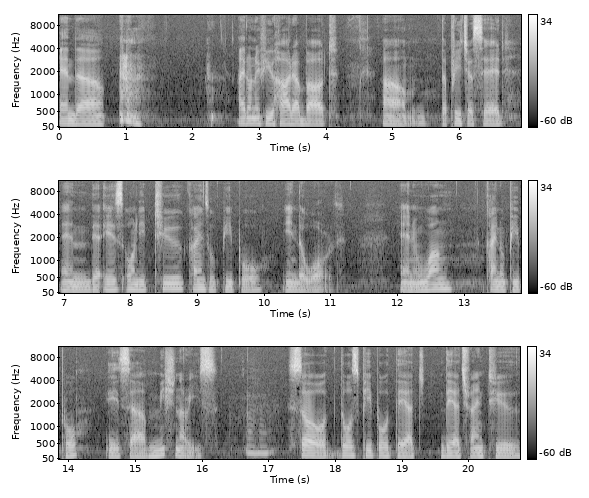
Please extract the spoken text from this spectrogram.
and uh, i don't know if you heard about um, the preacher said and there is only two kinds of people in the world and one kind of people is uh, missionaries Mhm. so those people they are they are trying to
